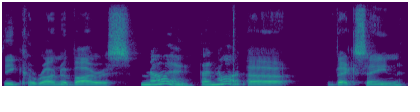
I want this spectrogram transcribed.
the coronavirus No, they're not. uh, vaccine?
